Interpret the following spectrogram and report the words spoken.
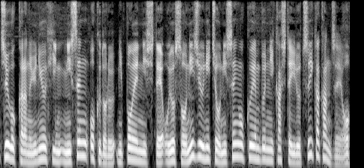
中国からの輸入品2000億ドル日本円にしておよそ22兆2000億円分に課している追加関税を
